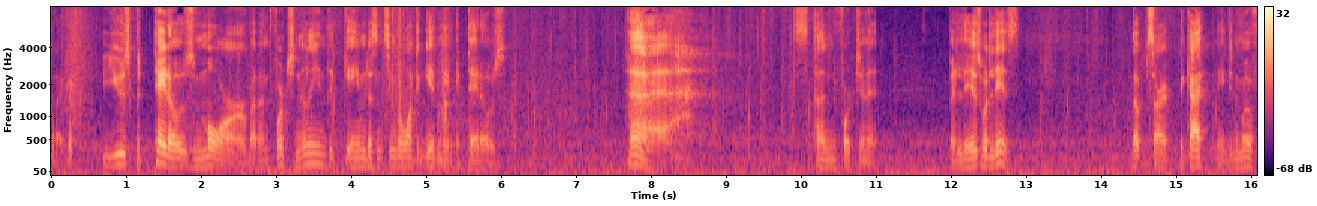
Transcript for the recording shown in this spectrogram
But I could use potatoes more, but unfortunately the game doesn't seem to want to give me potatoes. it's unfortunate. But it is what it is. Nope, sorry. Bikai, I need you to move.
